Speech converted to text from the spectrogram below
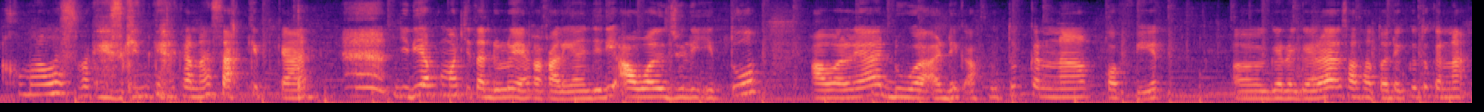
aku males pakai skincare karena sakit kan. jadi aku mau cerita dulu ya ke kalian. Jadi awal Juli itu awalnya dua adik aku tuh kena COVID eh, gara-gara salah satu adikku tuh kena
